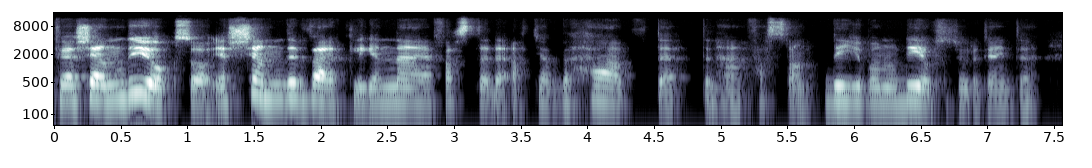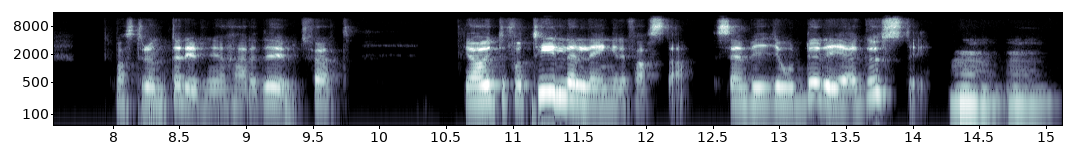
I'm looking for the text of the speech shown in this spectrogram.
för jag kände ju också, jag kände verkligen när jag fastade att jag behövde den här fastan. Det bara nog det också som gjorde att jag inte bara struntade i det, utan jag härdade ut. För att jag har inte fått till en längre fasta sen vi gjorde det i augusti. Mm, mm.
